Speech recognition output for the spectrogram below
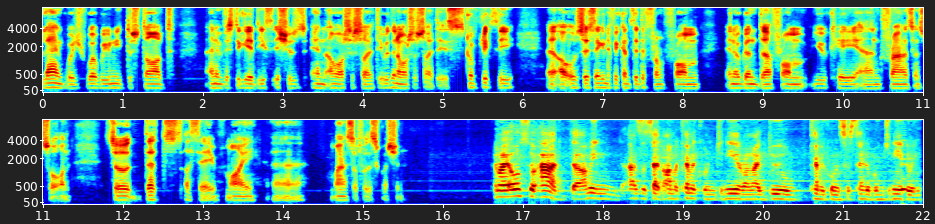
language where we need to start and investigate these issues in our society, within our society. It's completely, uh, I would say, significantly different from in Uganda, from UK and France and so on. So that's, I say, my uh, my answer for this question. Can I also add? I mean, as I said, I'm a chemical engineer and I do chemical and sustainable engineering.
